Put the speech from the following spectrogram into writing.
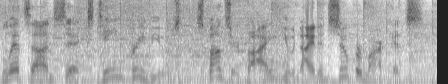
Blitz on 6 team Previews, sponsored by United Supermarkets.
